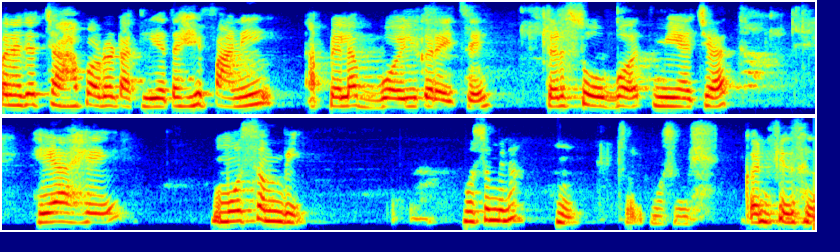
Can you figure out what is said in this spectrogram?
पण याच्यात चहा पावडर टाकली आता हे पाणी आपल्याला बॉईल करायचंय. तर सोबत मी याच्यात हे आहे मोसंबी. मोसंबी ना? सॉरी मोसंबी. कन्फ्युजन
